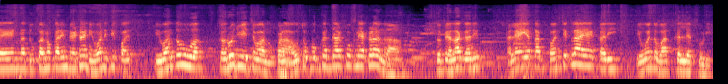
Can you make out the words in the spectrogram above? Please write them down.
લઈને દુકાનો કરીને બેઠા ને ઈવન ઈવન તો હું કરું જ વેચવાનું પણ આવું તો કોક જ દાળ કોક નીકળે ને. તો પહેલાં ગરીબ એટલે અહીંયા તાર પંચ કેટલા અહીંયા કરી એવું હોય તો વાત કરી લે થોડી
